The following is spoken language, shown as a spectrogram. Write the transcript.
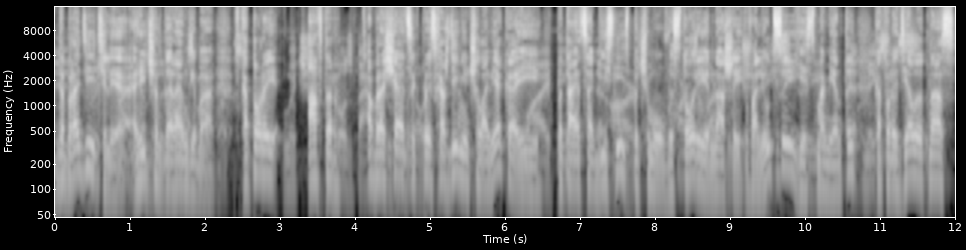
добродетели Ричарда Ренгема, в которой автор обращается к происхождению человека и пытается объяснить, почему в истории нашей эволюции есть моменты, которые делают нас,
